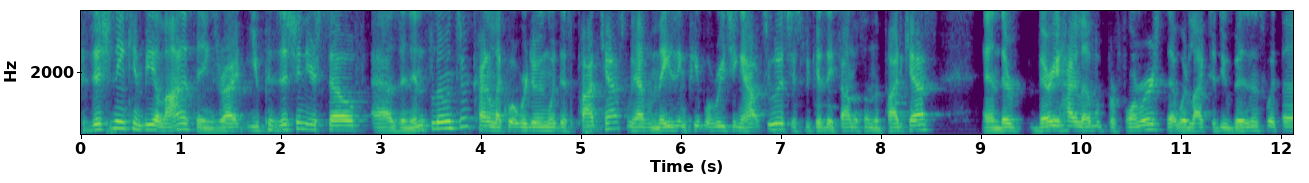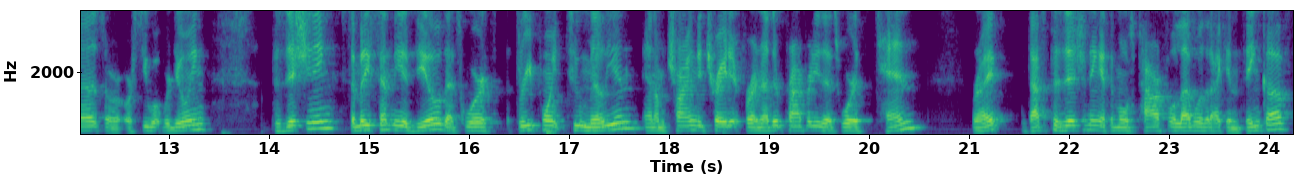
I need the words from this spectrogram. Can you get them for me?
positioning can be a lot of things, right? You position yourself as an influencer, kind of like what we're doing with this podcast. We have amazing people reaching out to us just because they found us on the podcast and they're very high level performers that would like to do business with us or, or see what we're doing. Positioning, somebody sent me a deal that's worth 3.2 million and I'm trying to trade it for another property that's worth 10, right? That's positioning at the most powerful level that I can think of.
